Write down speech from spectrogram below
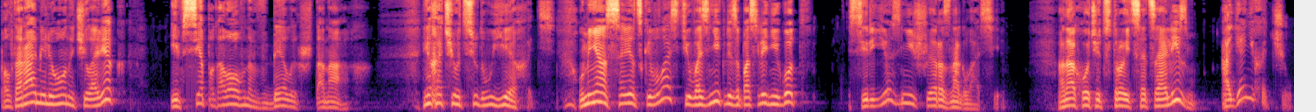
Полтора миллиона человек, и все поголовно в белых штанах. Я хочу отсюда уехать. У меня с советской властью возникли за последний год серьезнейшие разногласия. Она хочет строить социализм, а я не хочу.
